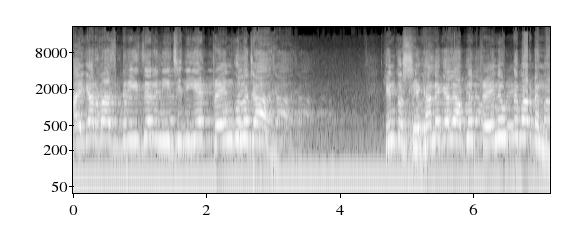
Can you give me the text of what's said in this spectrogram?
টাইগার বাস ব্রিজের নিচে দিয়ে ট্রেনগুলো যায়। কিন্তু সেখানে গেলে আপনি ট্রেনে উঠতে পারবেন না।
